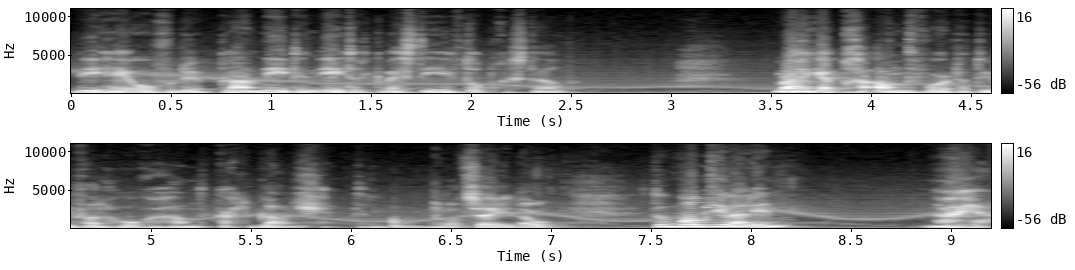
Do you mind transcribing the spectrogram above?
die hij over de planeteneter-kwestie heeft opgesteld. Maar ik heb geantwoord dat u van hogerhand carte blanche hebt. Wat zei je nou? Toen bond hij wel in. Nou ja,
